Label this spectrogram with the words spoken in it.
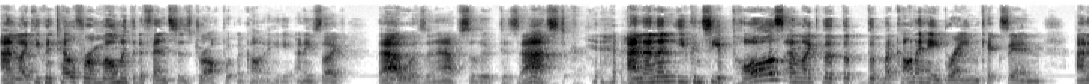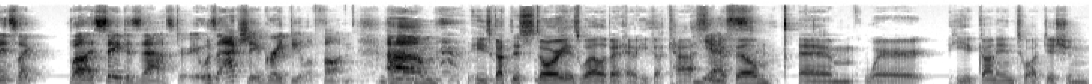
and like you can tell for a moment the defenses drop with McConaughey and he's like that was an absolute disaster. And and then you can see a pause and like the the, the McConaughey brain kicks in and it's like well I say disaster. It was actually a great deal of fun. Um He's got this story as well about how he got cast in the film, um, where he had gone in to audition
